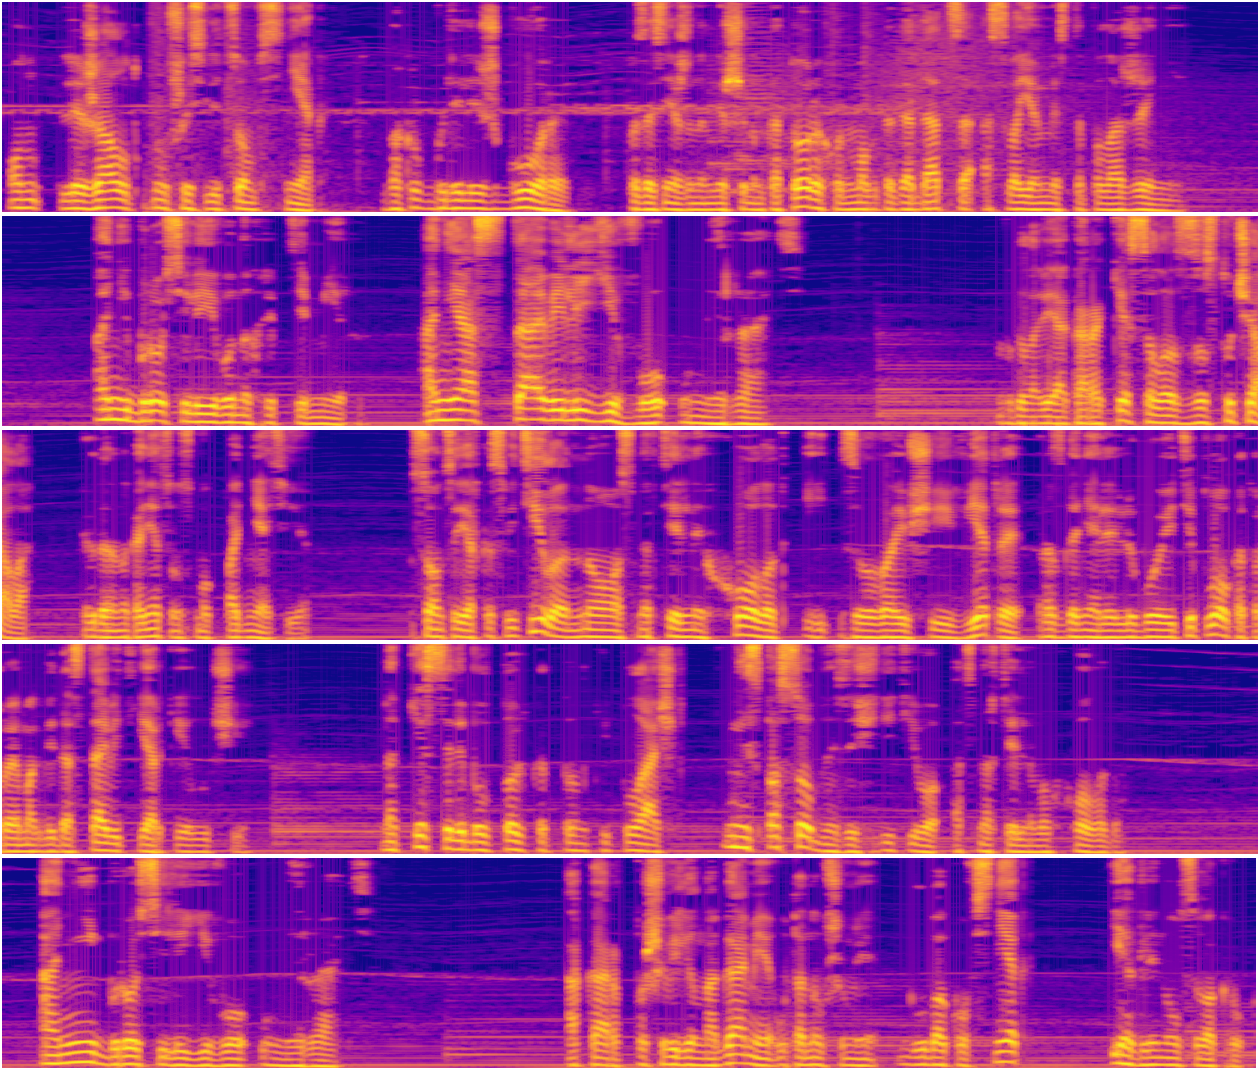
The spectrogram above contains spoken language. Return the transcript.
Он лежал, уткнувшись лицом в снег. Вокруг были лишь горы, по заснеженным вершинам которых он мог догадаться о своем местоположении. Они бросили его на хребте мира. Они оставили его умирать. В голове Акара Кессела застучало, когда наконец он смог поднять ее. Солнце ярко светило, но смертельный холод и завывающие ветры разгоняли любое тепло, которое могли доставить яркие лучи. На Кесселе был только тонкий плащ, не способный защитить его от смертельного холода. Они бросили его умирать. Акар пошевелил ногами, утонувшими глубоко в снег, и оглянулся вокруг.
